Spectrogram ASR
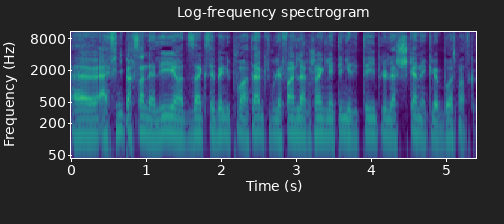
Euh, a fini par s'en aller en disant que c'était bien épouvantable, qu'il voulait faire de l'argent avec l'intégrité, puis la chicane avec le boss, en tout cas.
